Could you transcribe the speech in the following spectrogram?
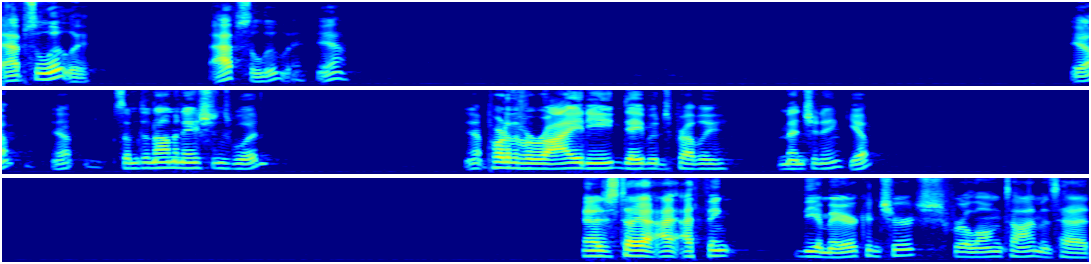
Absolutely. Absolutely. Yeah. Yep. Yep. Some denominations would. Yeah, part of the variety David's probably mentioning. Yep. And I just tell you, I, I think the American church for a long time has had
